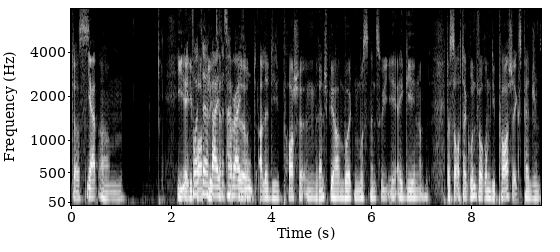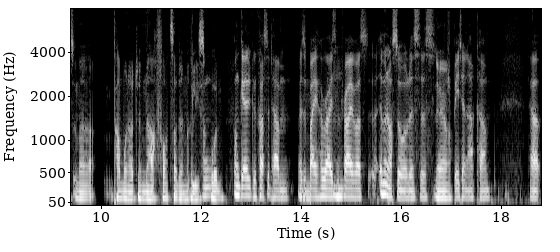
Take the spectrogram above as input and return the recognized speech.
dass ja. ähm, EA die, Porsche-Lizenz hatte und alle, die Porsche im Rennspiel haben wollten, mussten dann zu EA gehen und das war auch der Grund, warum die Porsche-Expansions immer ein paar Monate nach Forza dann released und, wurden. Und Geld gekostet haben. Also mhm. bei Horizon mhm. Drive war es immer noch so, dass es ja. später nachkam. Ja,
